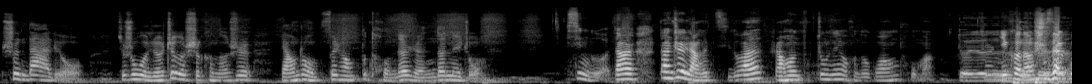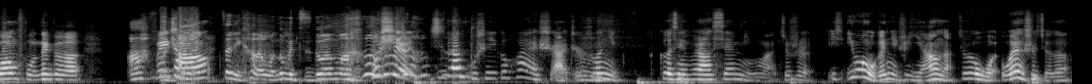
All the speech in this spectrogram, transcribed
顺大流，就是我觉得这个是可能是两种非常不同的人的那种。性格，当然，但这两个极端，然后中间有很多光谱嘛，对对对，就是你可能是在光谱那个啊，非常在你看来我那么极端吗？不是 极端，不是一个坏事啊，只是说你个性非常鲜明嘛。就是因因为我跟你是一样的，就是我我也是觉得，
